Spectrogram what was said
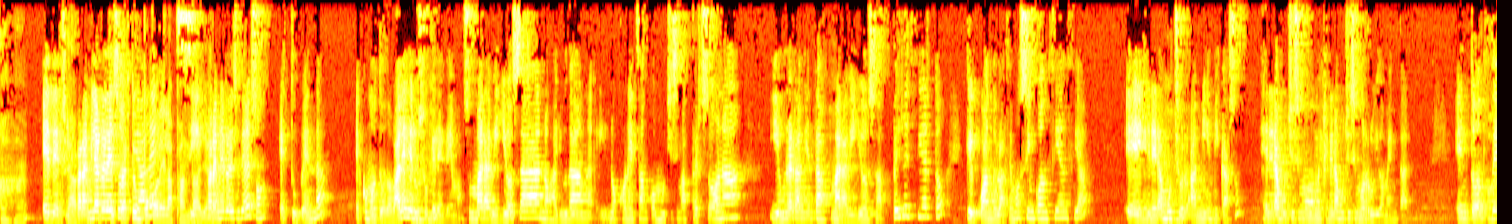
Ajá. Es decir, para mí las redes sociales. un poco de las sí, pantallas. para mí las redes sociales son estupendas. Es como todo, ¿vale? Es el uso que le demos. Son maravillosas, nos ayudan, nos conectan con muchísimas personas y es una herramienta maravillosa. Pero es cierto que cuando lo hacemos sin conciencia, eh, genera mucho, a mí en mi caso, genera muchísimo, me genera muchísimo ruido mental. Entonces,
